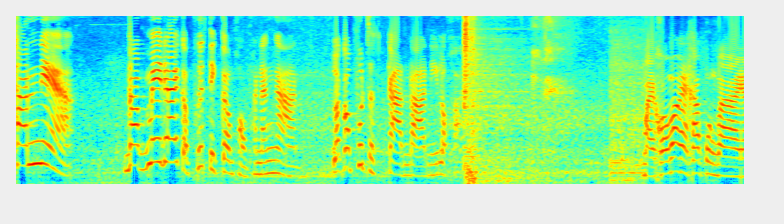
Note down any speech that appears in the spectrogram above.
ฉันเนี่ย รับไม่ได้กับพฤติกรรมของพนักงาน แล้วก็ผู้จัดการร้านนี้หรอกค่ะ หมายความว่าไงครับคุณไมาย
